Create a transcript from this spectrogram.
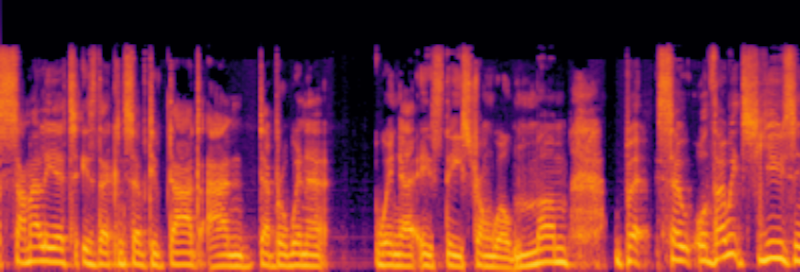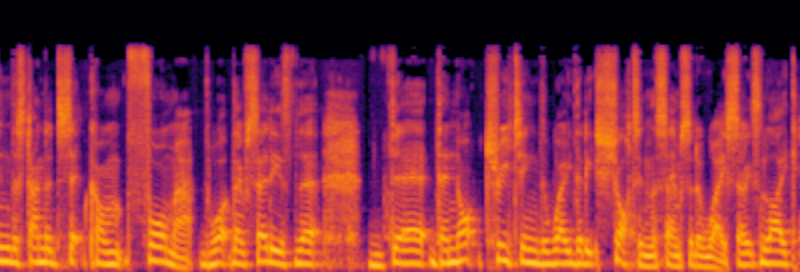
Sam Elliott is their conservative dad, and Deborah Winner Winger is the strong-willed mum. But so, although it's using the standard sitcom format, what they've said is that they're they're not treating the way that it's shot in the same sort of way. So it's like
